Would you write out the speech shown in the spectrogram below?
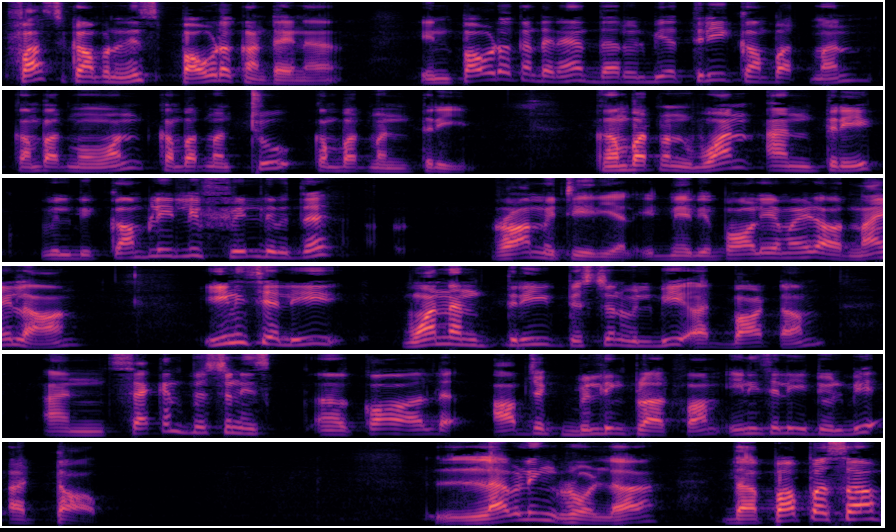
first component is powder container. In powder container, there will be a three compartment, compartment 1, compartment 2, compartment 3. Compartment 1 and 3 will be completely filled with the raw material. It may be polyamide or nylon. Initially, 1 and 3 piston will be at bottom and second piston is uh, called object building platform. Initially, it will be at top. Leveling roller. The purpose of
